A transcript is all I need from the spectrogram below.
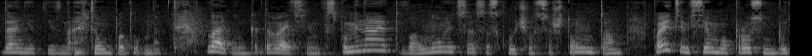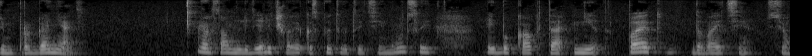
Да, нет, не знаю, и тому подобное. Ладненько, давайте. Вспоминает, волнуется, соскучился, что он там. По этим всем вопросам будем прогонять. На самом деле человек испытывает эти эмоции, либо как-то нет. Поэтому давайте все.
